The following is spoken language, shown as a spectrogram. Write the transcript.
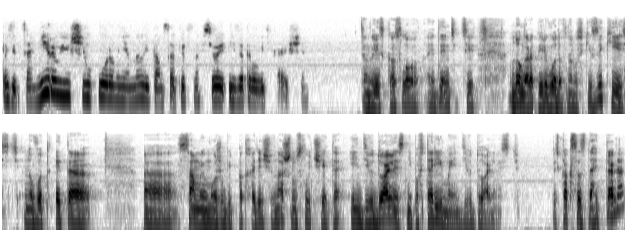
позиционирующем уровне, ну и там, соответственно, все из этого вытекающее. Английского слова identity. Много переводов на русский язык есть, но вот это самый, может быть, подходящий в нашем случае, это индивидуальность, неповторимая индивидуальность. То есть как создать так, да?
